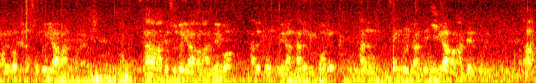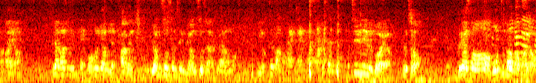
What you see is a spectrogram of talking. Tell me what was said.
다른 것들은 주둥이라고 하는 거예요. 사람한테 주둥이라고 하면 안 되고 다른 동물이나 다른 거를 다른 생물들한테 입이라고 하면 안 되는 거예요. 자 봐봐요. 그래가지고 이렇게 먹으려고 이제 봐봐. 영소 선생님 영소잖아. 그래가지고 이거 뜯어 먹어야 찔리는 거예요. 그렇죠? 그래서 못 뜯어 먹어요.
